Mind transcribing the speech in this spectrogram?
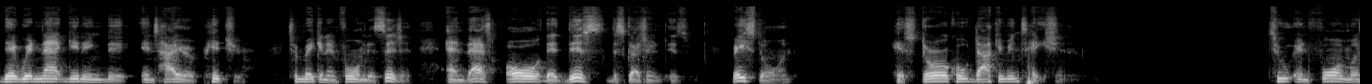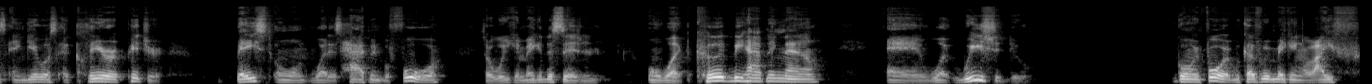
that we're not getting the entire picture to make an informed decision and that's all that this discussion is based on historical documentation to inform us and give us a clearer picture based on what has happened before so we can make a decision on what could be happening now and what we should do going forward because we're making life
